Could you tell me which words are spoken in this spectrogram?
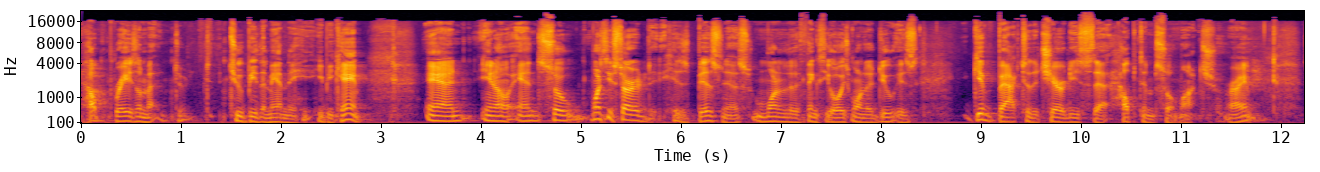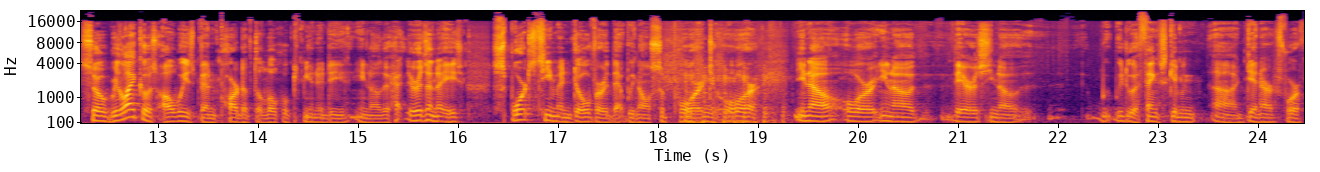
helped raise him to, to be the man that he, he became. And you know, and so once he started his business, one of the things he always wanted to do is give back to the charities that helped him so much, right? So Relyco has always been part of the local community. You know, there, there isn't a sports team in Dover that we don't support, or you know, or you know, there's you know, we, we do a Thanksgiving uh, dinner for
